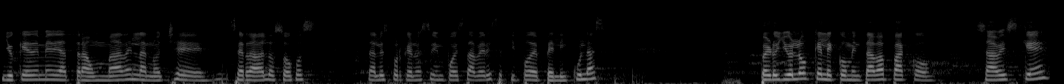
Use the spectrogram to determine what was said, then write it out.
Yo quedé media traumada en la noche, cerraba los ojos, tal vez porque no estoy impuesta a ver ese tipo de películas. Pero yo lo que le comentaba a Paco, ¿sabes qué?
